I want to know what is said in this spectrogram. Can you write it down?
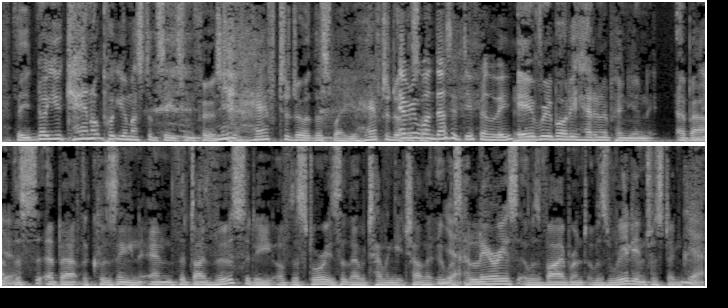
the, no, you cannot put your mustard seeds in first. You have to do it this way. You have to do it Everyone this way. does it differently. Everybody had an opinion about Yeah. this about the cuisine and the diversity of the stories that they were telling each other. It was hilarious. It was vibrant. It was really interesting. Yeah.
